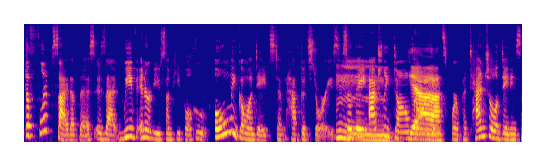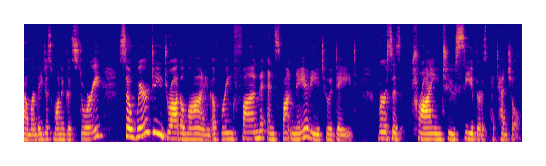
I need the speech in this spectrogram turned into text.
The flip side of this is that we've interviewed some people who only go on dates to have good stories. So they Mm, actually don't go yeah. on dates for potential of dating someone. They just want a good story. So where do you draw the line of bringing fun and spontaneity to a date versus trying to see if there's potential?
